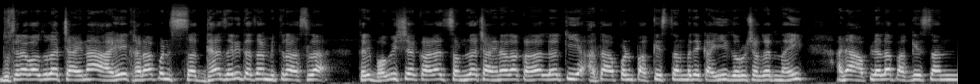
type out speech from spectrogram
दुसऱ्या बाजूला चायना आहे खरा पण सध्या जरी त्याचा मित्र असला तरी भविष्य काळात समजा चायनाला कळालं की आता आपण पाकिस्तानमध्ये काहीही करू शकत नाही आणि आपल्याला पाकिस्तान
